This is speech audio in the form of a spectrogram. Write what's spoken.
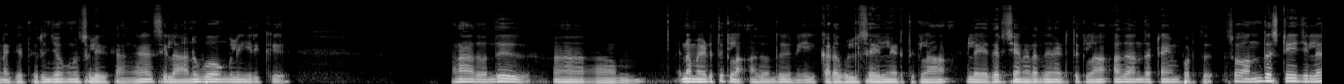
எனக்கு தெரிஞ்சவங்களும் சொல்லியிருக்காங்க. சில அனுபவங்களும் இருக்குது ஆனால் அது வந்து நம்ம எடுத்துக்கலாம். அது வந்து நீ கடவுள் செயல்னு எடுத்துக்கலாம். இல்லை எதர்ச்சியாக நடந்ததுன்னு எடுத்துக்கலாம். அது அந்த டைம் பொறுத்து. ஸோ, அந்த ஸ்டேஜில்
